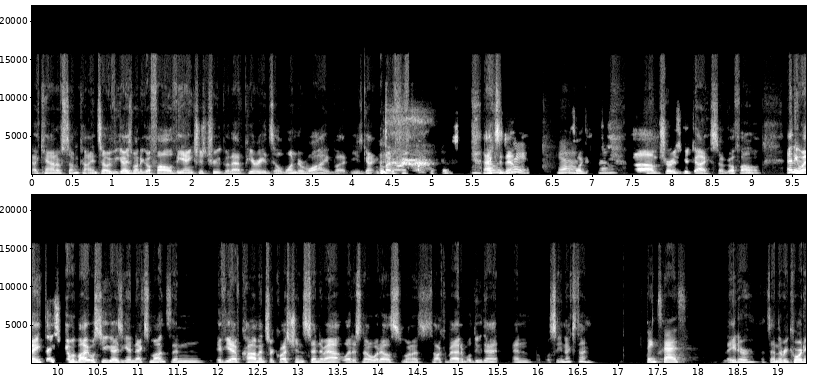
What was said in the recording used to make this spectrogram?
account of some kind. So if you guys want to go follow the anxious truth without periods, he'll wonder why. But he's gotten quite a few accidentally. Yeah. I'm sure he's a good guy. So go follow him. Anyway, yeah. thanks for coming by. We'll see you guys again next month. And if you have comments or questions, send them out. Let us know what else you want us to talk about, and we'll do that. And we'll see you next time. Thanks, guys. Later. Let's end the recording.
